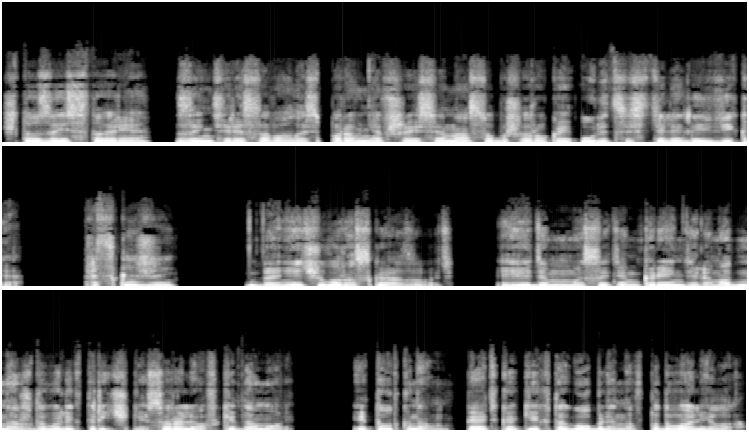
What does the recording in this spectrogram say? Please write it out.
«Что за история?» Заинтересовалась поравнявшаяся на особо широкой улице с телегой Вика. «Расскажи». «Да нечего рассказывать. Едем мы с этим кренделем однажды в электричке с Ролевки домой. И тут к нам пять каких-то гоблинов подвалило.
